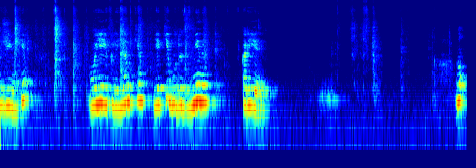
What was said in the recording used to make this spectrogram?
жінки, моєї клієнтки, які будуть зміни в кар'єрі. Ну,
